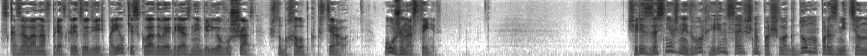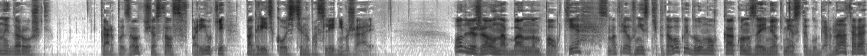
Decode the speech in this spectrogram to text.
сказала она в приоткрытую дверь парилки, складывая грязное белье в ушат, чтобы холопка постирала. «Ужин остынет». Через заснеженный двор Ирина Савишна пошла к дому по разметенной дорожке. Карп Изотч остался в парилке погреть кости на последнем жаре. Он лежал на банном полке, смотрел в низкий потолок и думал, как он займет место губернатора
